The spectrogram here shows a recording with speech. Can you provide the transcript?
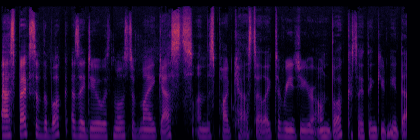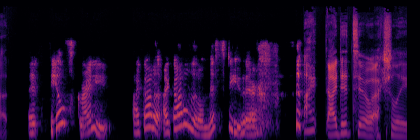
aspects of the book as I do with most of my guests on this podcast. I like to read you your own book because I think you need that. It feels great. I got a I got a little misty there. I I did too, actually.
